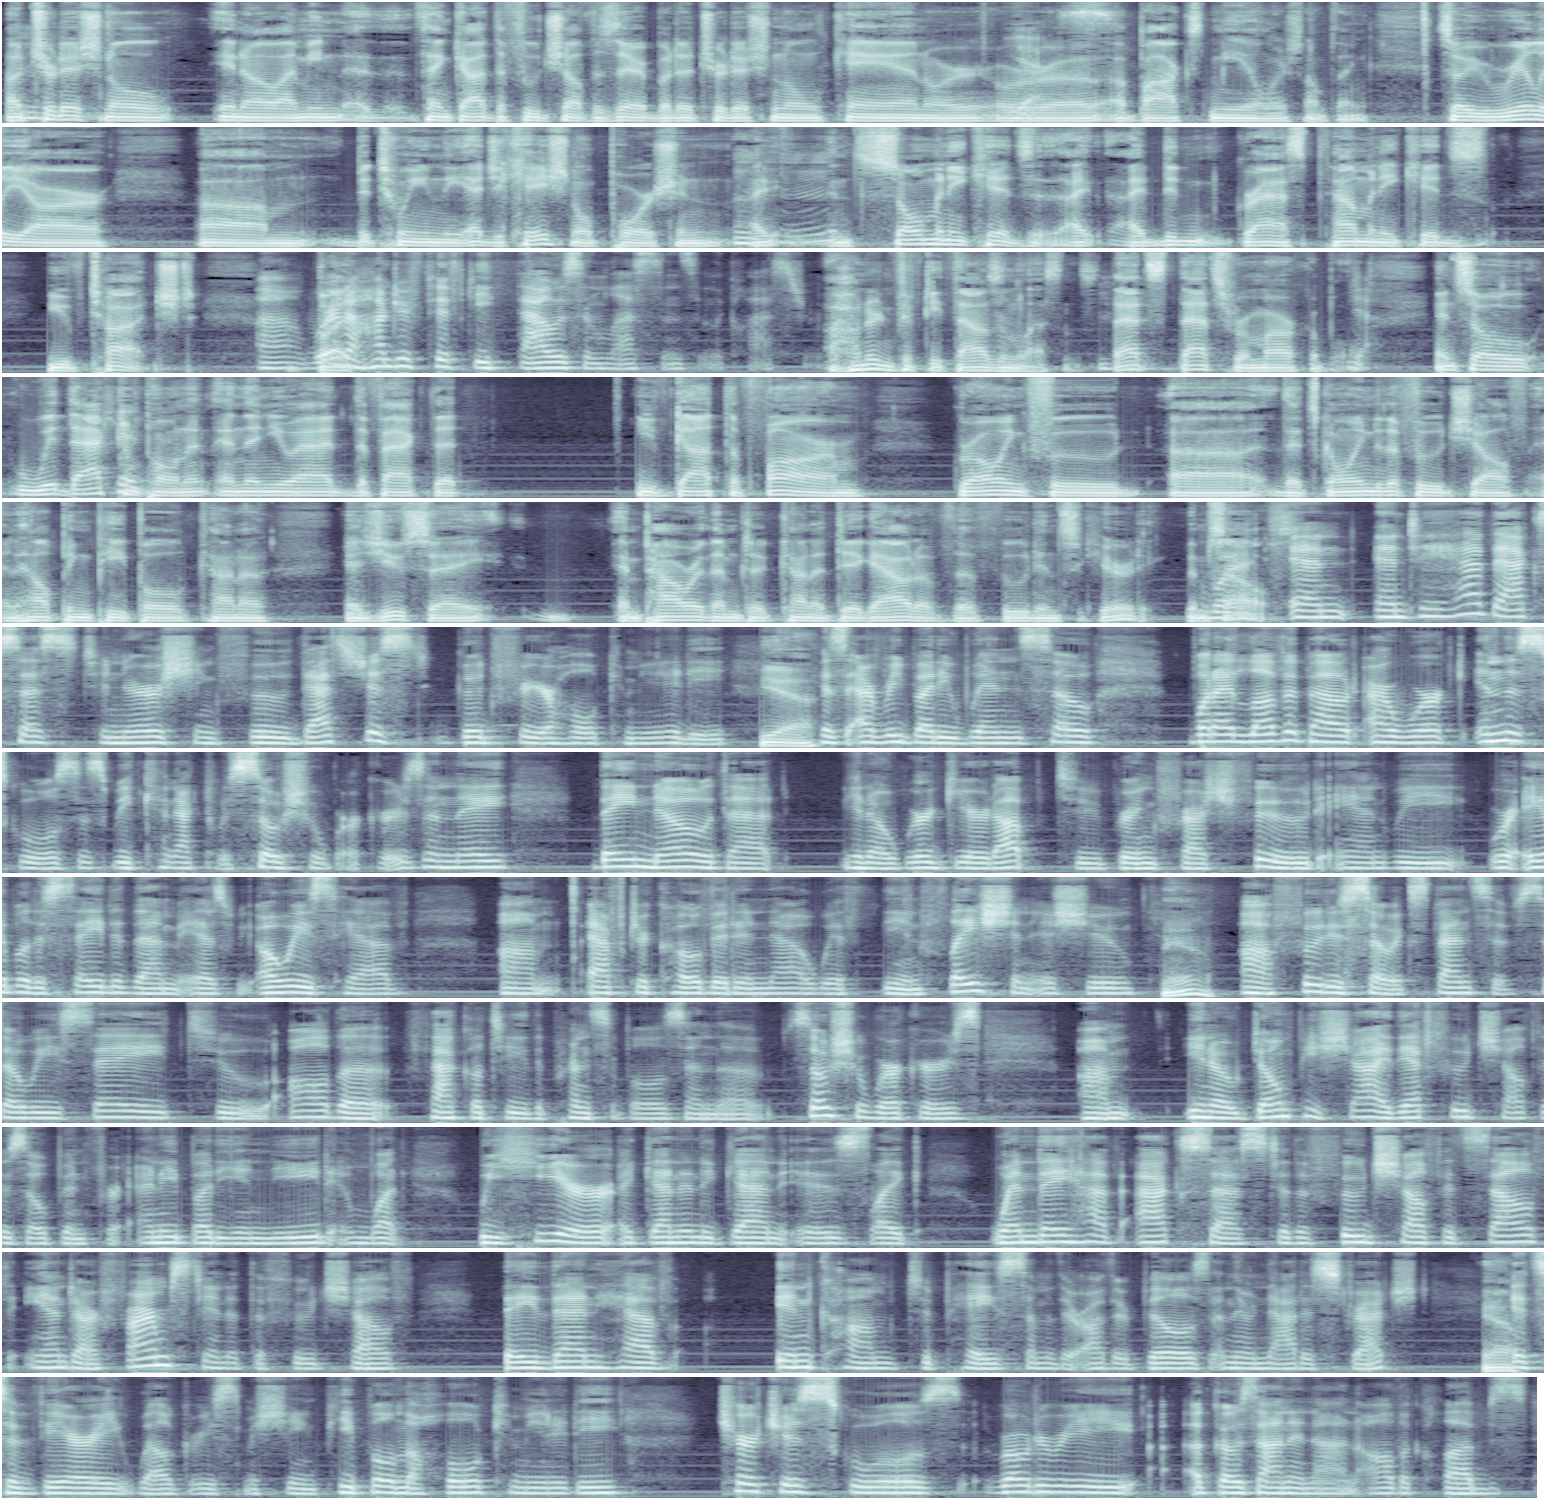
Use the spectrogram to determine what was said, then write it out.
a traditional. You know, I mean, thank God the food shelf is there, but a traditional can or or Yes. a, a boxed meal or something. So you really are. Um, between the educational portion Mm-hmm. and so many kids, I, I didn't grasp how many kids you've touched. Uh, we're at 150,000 lessons in the classroom. 150,000 lessons. That's that's remarkable. Yeah. And so with that component, and then you add the fact that you've got the farm growing food uh, that's going to the food shelf and helping people kind of, as you say, empower them to kind of dig out of the food insecurity themselves. Right. And and to have access to nourishing food, that's just good for your whole community. Yeah. Because everybody wins. So what I love about our work in the schools is we connect with social workers and they they know that you know we're geared up to bring fresh food and we were able to say to them as we always have um, after COVID and now with the inflation issue, Yeah. uh, food is so expensive. So we say to all the faculty, the principals, and the social workers, um, you know, don't be shy. That food shelf is open for anybody in need. And what we hear again and again is like when they have access to the food shelf itself and our farm stand at the food shelf, they then have income to pay some of their other bills and they're not as stretched. Yeah. It's a very well greased machine. People in the whole community, churches, schools, Rotary, uh, goes on and on. All the clubs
